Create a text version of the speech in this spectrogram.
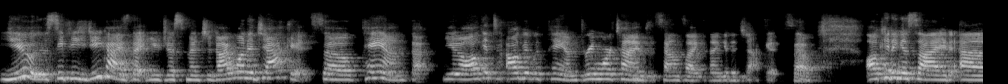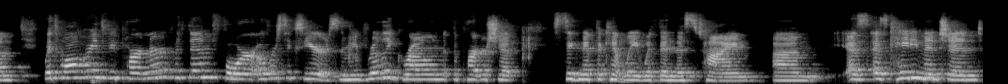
you, the CPG guys that you just mentioned. I want a jacket. So Pam, that you know, I'll get to I'll get with Pam three more times, it sounds like, and I get a jacket. So all kidding aside, um, with Walgreens, we partnered with them for over six years, and we've really grown the partnership significantly within this time. Um, as, as Katie mentioned,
